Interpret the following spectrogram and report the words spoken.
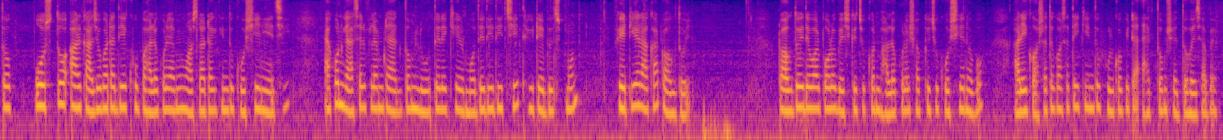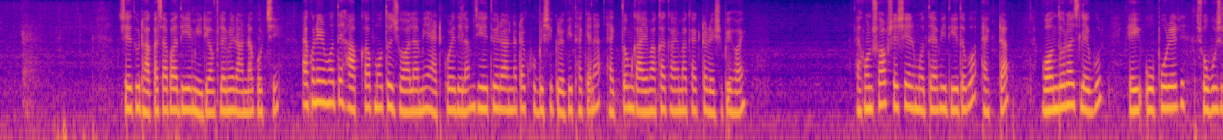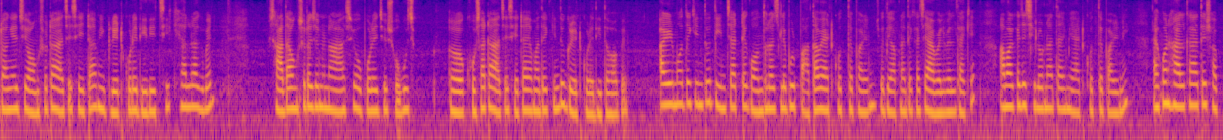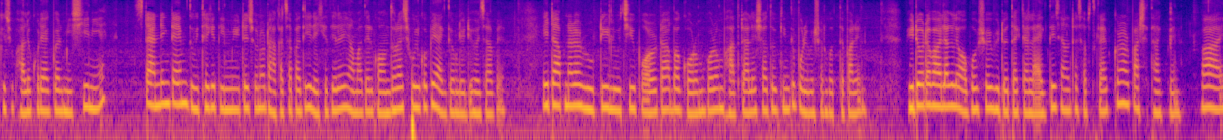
তো পোস্ত আর কাজু বাটা দিয়ে খুব ভালো করে আমি মশলাটাকে কিন্তু কষিয়ে নিয়েছি। এখন গ্যাসের ফ্লেমটা একদম লোতে রেখে এর মধ্যে দিয়ে দিচ্ছি থ্রি টেবিল স্পুন ফেটিয়ে রাখা টক দই। টক দই দেওয়ার পরও বেশ কিছুক্ষণ ভালো করে সব কিছু কষিয়ে নেব। আর এই কষাতে কষাতেই কিন্তু ফুলকপিটা একদম সেদ্ধ হয়ে যাবে। যেহেতু ঢাকা চাপা দিয়ে মিডিয়াম ফ্লেমে রান্না করছি, এখন এর মধ্যে হাফ কাপ মতো জল আমি অ্যাড করে দিলাম। যেহেতু এই রান্নাটা খুব বেশি গ্রেভি থাকে না, একদম গায়ে মাখা গায়ে মাখা একটা রেসিপি হয়। এখন সব শেষে এর মধ্যে আমি দিয়ে দেবো একটা গন্ধরাজ লেবুর। এই ওপরের সবুজ রঙের যে অংশটা আছে সেইটা আমি গ্রেট করে দিয়ে দিচ্ছি। খেয়াল রাখবেন সাদা অংশটা যেন না আসে, ওপরে যে সবুজ খোসাটা আছে সেটাই আমাদের কিন্তু গ্রেট করে দিতে হবে। আর এর মধ্যে কিন্তু তিন চারটে গন্ধরাজ লেবুর পাতাও অ্যাড করতে পারেন, যদি আপনাদের কাছে অ্যাভেলেবেল থাকে। আমার কাছে ছিল না, তাই আমি অ্যাড করতে পারিনি। এখন হালকা হাতে সব কিছু ভালো করে একবার মিশিয়ে নিয়ে স্ট্যান্ডিং টাইম দুই থেকে তিন মিনিটের জন্য ঢাকা চাপা দিয়ে রেখে দিলেই আমাদের গন্ধরাজ ফুলকপি একদম রেডি হয়ে যাবে। এটা আপনারা রুটি, লুচি, পরোটা বা গরম গরম ভাত, ডালের সাথেও কিন্তু পরিবেশন করতে পারেন। ভিডিওটা ভালো লাগলে অবশ্যই ভিডিওতে একটা লাইক দিয়ে চ্যানেলটা সাবস্ক্রাইব করে আর পাশে থাকবেন। বাই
